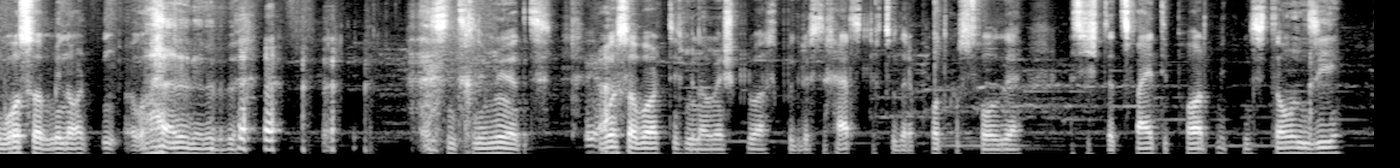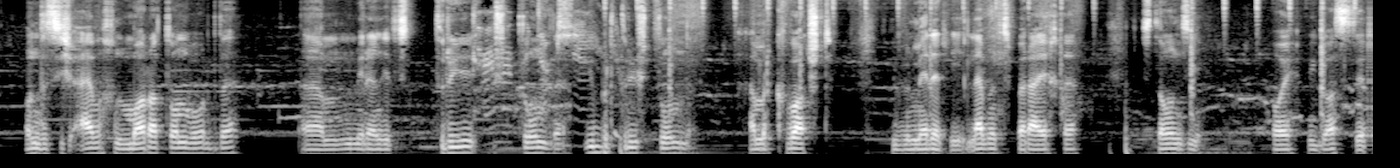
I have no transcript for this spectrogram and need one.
What's up, mein Art? Es sind ein bisschen müde. Ja. What's up? Mein Name ist Gluach. Ich begrüße dich herzlich zu dieser Podcast-Folge. Es ist der zweite Part mit dem Stonesy. Und es ist einfach ein Marathon geworden. Ähm, wir haben jetzt drei Stunden, über drei Stunden, haben wir gequatscht über mehrere Lebensbereiche. Stonesy, hoi, wie geht's dir?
